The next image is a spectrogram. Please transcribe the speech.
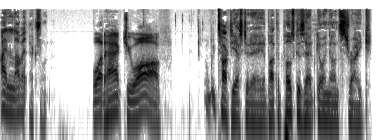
I love it. Excellent. What hacked you off? We talked yesterday about the Post Gazette going on strike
